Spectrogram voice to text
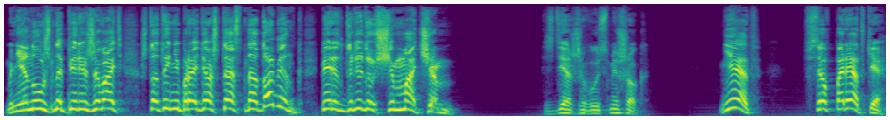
Мне нужно переживать, что ты не пройдешь тест на допинг перед грядущим матчем!» Сдерживаю смешок. «Нет, все в порядке.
